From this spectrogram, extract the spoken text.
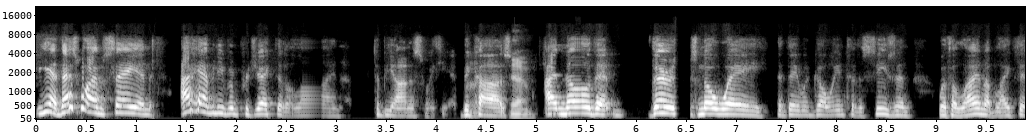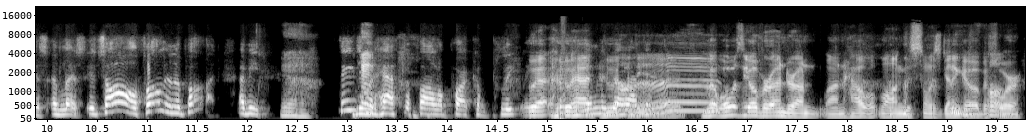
Yeah, that's why I'm saying I haven't even projected a lineup, to be honest with you, because yeah. I know that there's no way that they would go into the season with a lineup like this unless it's all falling apart. I mean, yeah. Things yeah. would have to fall apart completely. Who, who had, who had the, uh, what was the over under on on how long this one was going to go before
